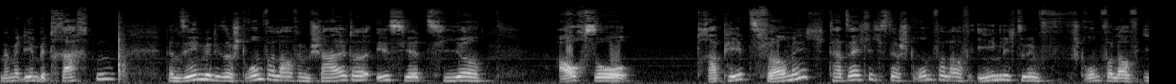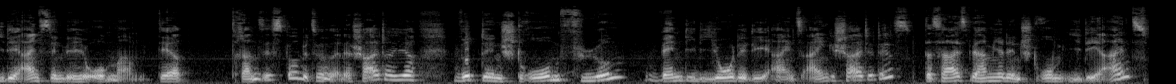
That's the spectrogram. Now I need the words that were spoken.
Wenn wir den betrachten, dann sehen wir, dieser Stromverlauf im Schalter ist jetzt hier auch so trapezförmig. Tatsächlich ist der Stromverlauf ähnlich zu dem Stromverlauf ID1, den wir hier oben haben. Der Transistor bzw. der Schalter hier wird den Strom führen, wenn die Diode D1 eingeschaltet ist. Das heißt, wir haben hier den Strom ID1.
